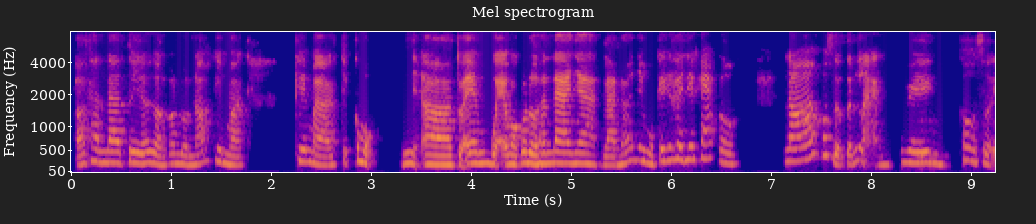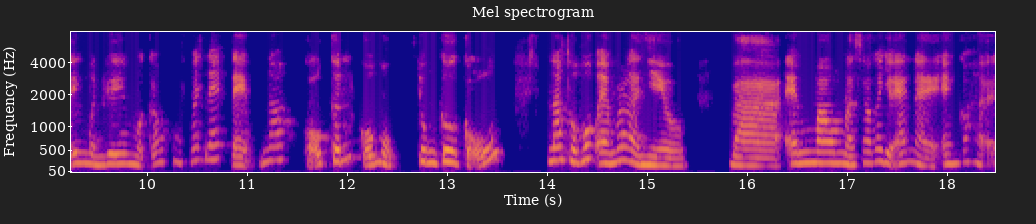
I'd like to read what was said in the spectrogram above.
ở Thanh Đa tuy ở gần con đường đó khi mà khi mà có một à, tụi em quẹo vào con đường Thanh Đa nha là nó như một cái thế giới khác luôn. Nó có sự tĩnh lặng riêng có một sự yên bình riêng và có một nét đẹp nó cổ kính của một chung cư cũ. Nó thu hút em rất là nhiều. Và em mong là sau cái dự án này em có thể,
